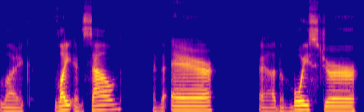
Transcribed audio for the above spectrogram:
like light and sound and the air, uh, the moisture.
